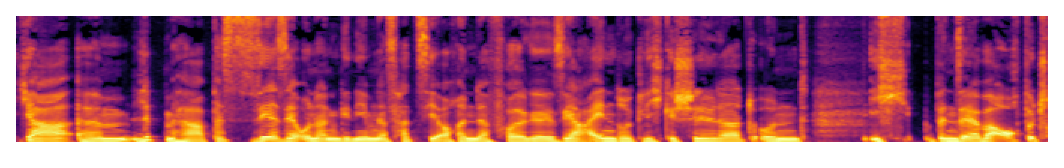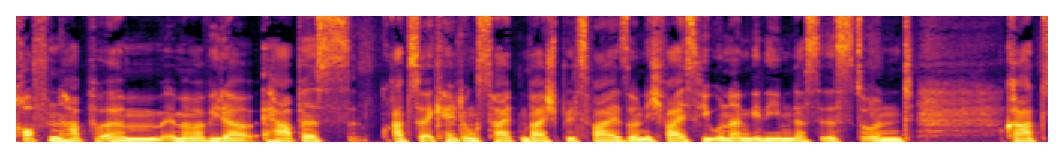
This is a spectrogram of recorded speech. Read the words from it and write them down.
Ja, ähm, Lippenherpes, sehr, sehr unangenehm. Das hat sie auch in der Folge sehr eindrücklich geschildert. Und ich bin selber auch betroffen, habe ähm, immer mal wieder Herpes, gerade zu Erkältungszeiten beispielsweise. Und ich weiß, wie unangenehm das ist. Und gerade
